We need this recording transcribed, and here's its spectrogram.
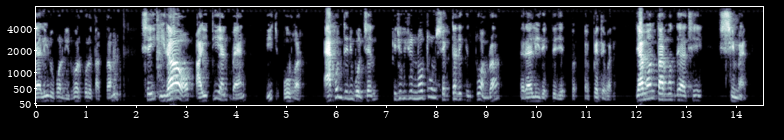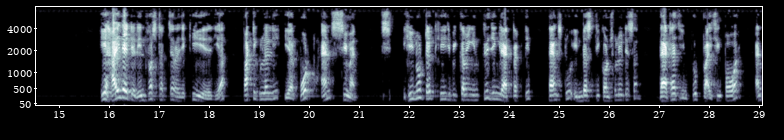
র্যালির উপর নির্ভর করে থাকতাম। সেই era of IT and bank is over এখন তিনি বলছেন, কিছু কিছু নতুন সেক্টরে কিন্তু আমরা র্যালি দেখতে পেতে পারি। যেমন তার মধ্যে আছে cement he highlighted infrastructure as a key area particularly airport and cement he noted he is becoming increasingly attractive thanks to industry consolidation that has improved pricing power and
